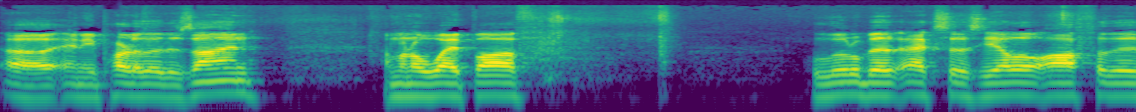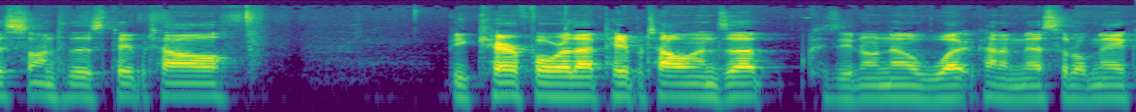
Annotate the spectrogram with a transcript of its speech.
uh, any part of the design. I'm going to wipe off a little bit of excess yellow off of this onto this paper towel. Be careful where that paper towel ends up because you don't know what kind of mess it'll make.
